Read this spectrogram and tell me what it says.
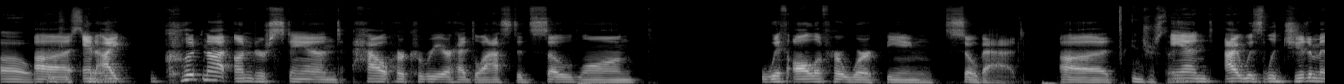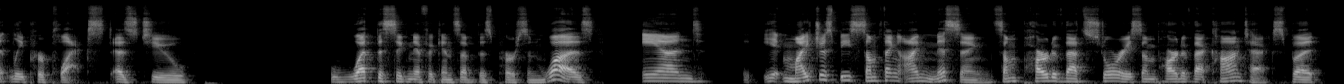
oh, uh, and. I could not understand how her career had lasted so long with all of her work being so bad. Uh, interesting. and I was legitimately perplexed as to what the significance of this person was. And it might just be something I'm missing, some part of that story, some part of that context, but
